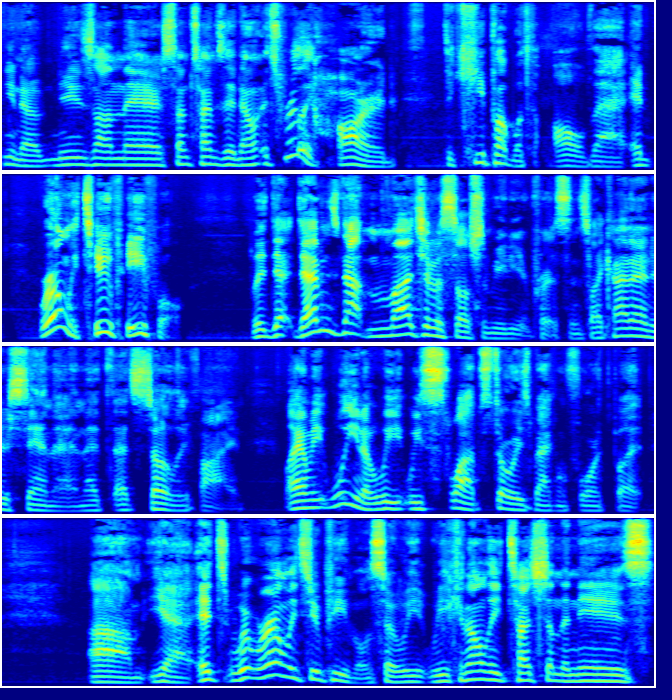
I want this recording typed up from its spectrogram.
you know, news on there. Sometimes I don't. It's really hard to keep up with all that, and we're only two people. Like De- Devin's not much of a social media person, so I kind of understand that, and that that's totally fine. Like I mean, well, you know, we we swap stories back and forth, but um, yeah, it's we're, we're only two people, so we we can only touch on the news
